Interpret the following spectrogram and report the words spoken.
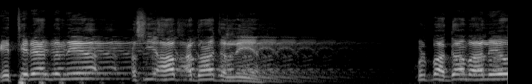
ਇੱਥੇ ਰਹਿਣ ਦਿੰਦੇ ਆ ਅਸੀਂ ਆਪ ਅਗਾਹ ਚੱਲੇ ਆ ਹੁਣ ਭਾਗਾਂ ਵਾਲਿਓ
